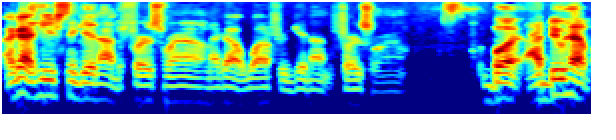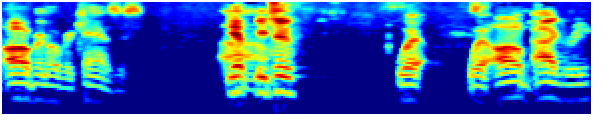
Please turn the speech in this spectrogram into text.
I got Houston getting out the first round. I got Wofford getting out the first round. But I do have Auburn over Kansas. Yep, um, me too. Well, well, all I agree.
